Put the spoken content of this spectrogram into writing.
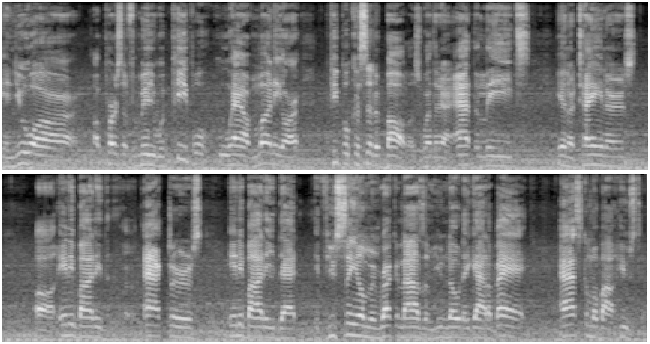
and you are a person familiar with people who have money or people consider ballers, whether they're athletes, entertainers, uh, anybody, actors, anybody that if you see them and recognize them, you know they got a bag, ask them about Houston.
